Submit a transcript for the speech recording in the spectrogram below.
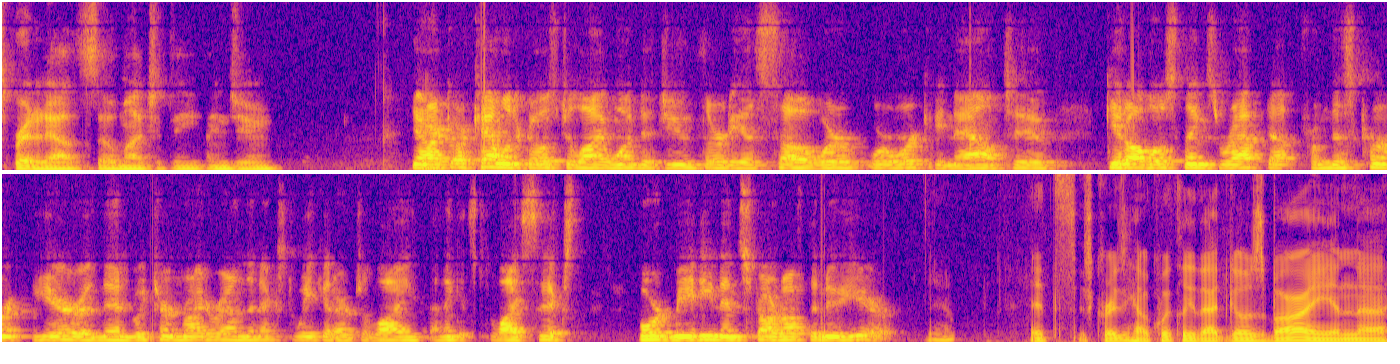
spread it out so much at the in June. Yeah, our, our calendar goes July 1 to June 30th. So we're we're working now to get all those things wrapped up from this current year, and then we turn right around the next week at our July, I think it's July 6th board meeting, and start off the new year. Yeah, it's it's crazy how quickly that goes by, and uh,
